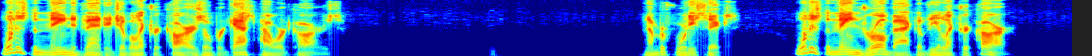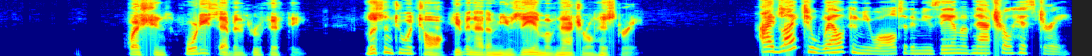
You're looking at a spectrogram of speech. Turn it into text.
What is the main advantage of electric cars over gas-powered cars? Number 46. What is the main drawback of the electric car? Questions 47 through 50. Listen to a talk given at a Museum of Natural History. I'd like to welcome you all to the Museum of Natural History.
